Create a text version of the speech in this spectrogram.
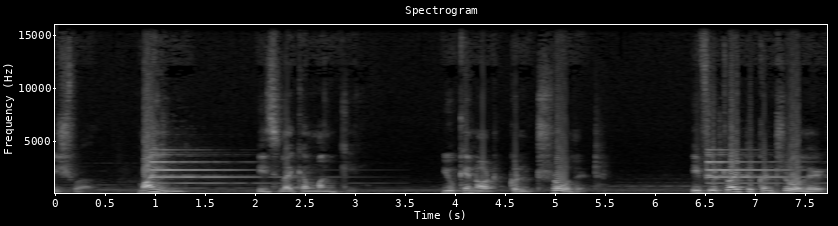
Ishwar. Mind is like a monkey. You cannot control it. If you try to control it,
